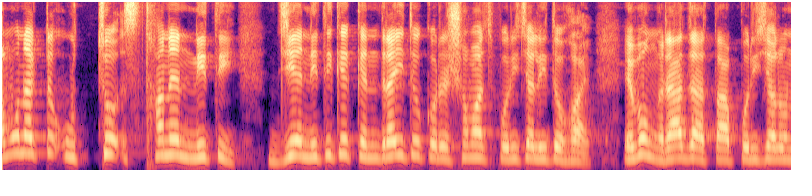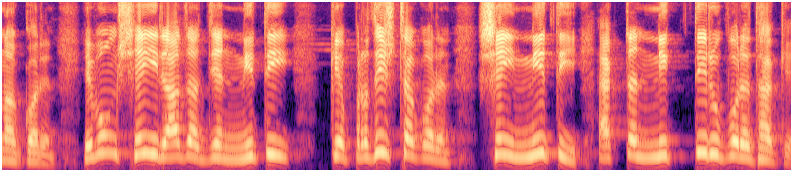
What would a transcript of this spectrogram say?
এমন একটা উচ্চ স্থানের নীতি যে নীতিকে কেন্দ্রায়িত করে সমাজ পরিচালিত হয় এবং রাজা তা পরিচালনা করেন এবং সেই রাজা যে নীতিকে প্রতিষ্ঠা করেন, সেই নীতি একটা নিক্তির উপরে থাকে,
